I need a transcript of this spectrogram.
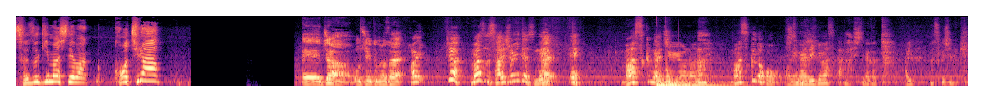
続きましてはこちら。えー、じゃあ教えてくださいはい。じゃあまず最初にですね、はいえマスクが重要なんであマスクの方お願いできますか？あしてなかったはい。マスクしなきゃ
